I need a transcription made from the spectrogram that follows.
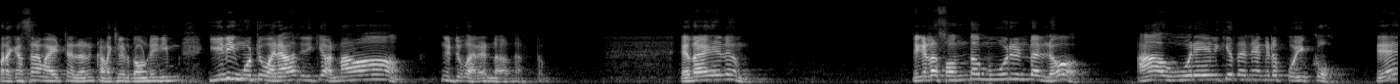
പ്രകസനമായിട്ട് എല്ലാവരും കണക്കിലെടുത്തോണ്ട് ഇനി ഇനി ഇങ്ങോട്ട് വരാതിരിക്കുക. അണ്ണാ ഇങ്ങോട്ട് വരണ്ടെന്നർത്ഥം ഏതായാലും നിങ്ങളുടെ സ്വന്തം ഊരുണ്ടല്ലോ. ആ ഊരയിലേക്ക് തന്നെ അങ്ങോട്ട് പൊയ്ക്കോ. ഏ?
